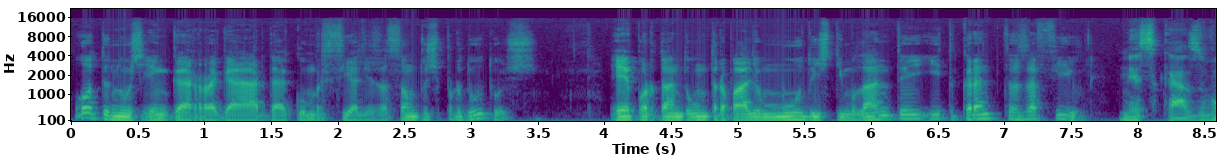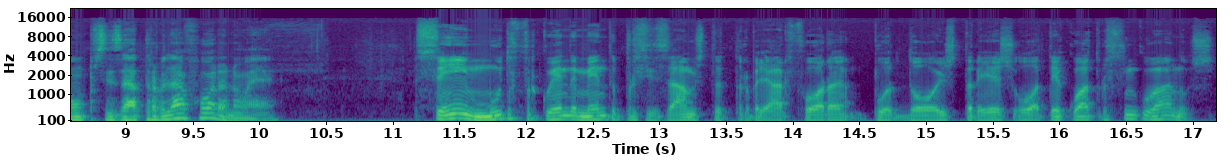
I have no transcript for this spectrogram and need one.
ou de nos encarregar da comercialização dos produtos. É, portanto, um trabalho muito estimulante e de grande desafio. Nesse caso, vão precisar trabalhar fora, não é? Sim, muito frequentemente precisamos de trabalhar fora por dois, três ou até quatro, cinco anos.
